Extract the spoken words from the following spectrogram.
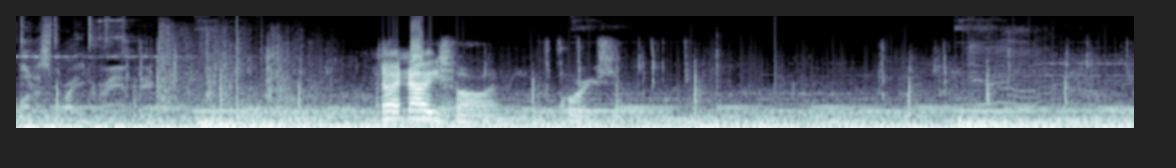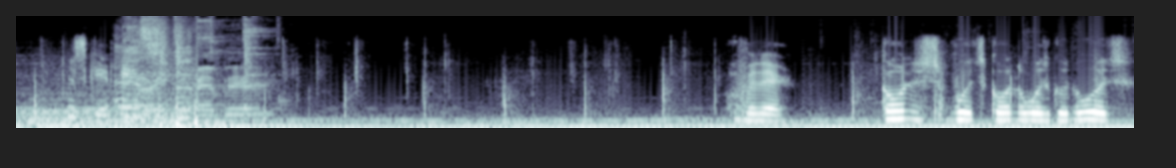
Want a Sprite cranberry? No, now he's following me, of course. This game ain't It's right. the cranberry? Over there. Go in the woods, go in the woods, go in the woods.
